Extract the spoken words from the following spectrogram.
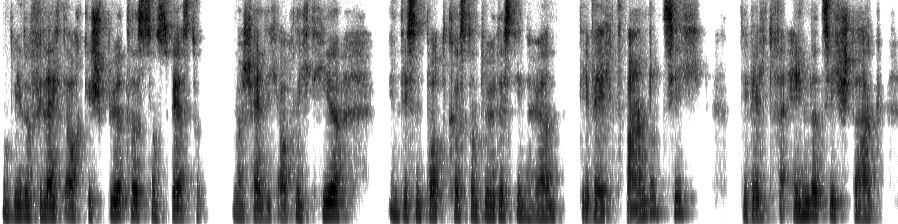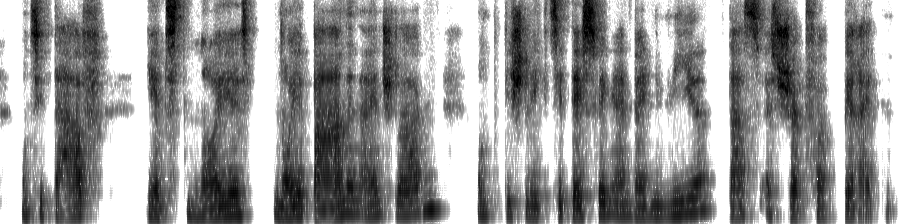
Und wie du vielleicht auch gespürt hast, sonst wärst du wahrscheinlich auch nicht hier in diesem Podcast und würdest ihn hören, die Welt wandelt sich, die Welt verändert sich stark und sie darf jetzt neue, neue Bahnen einschlagen. Und die schlägt sie deswegen ein, weil wir das als Schöpfer bereiten.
